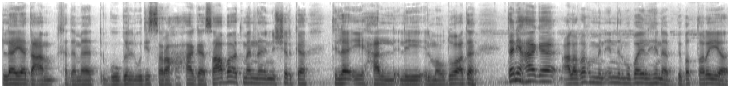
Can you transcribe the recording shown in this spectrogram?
لا يدعم خدمات جوجل ودي الصراحة حاجة صعبة. أتمنى إن الشركة تلاقي حل للموضوع ده. تاني حاجة على الرغم من إن الموبايل هنا ببطارية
